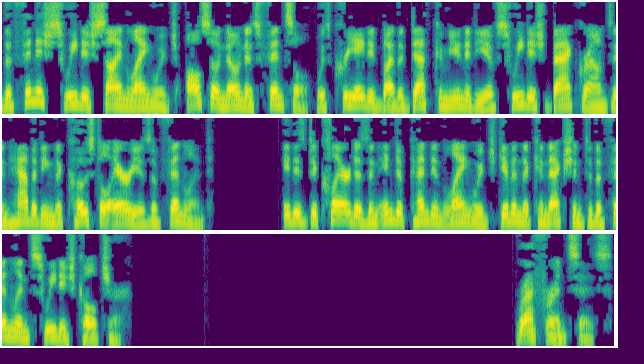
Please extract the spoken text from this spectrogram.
The Finnish-Swedish Sign Language, also known as Finsel, was created by the deaf community of Swedish backgrounds inhabiting the coastal areas of Finland. It is declared as an independent language given the connection to the Finland-Swedish culture. References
